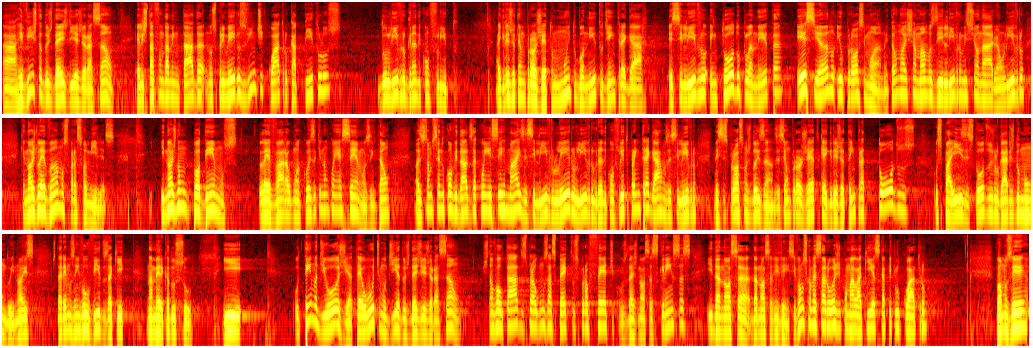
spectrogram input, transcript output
a revista dos dez dias de oração, ela está fundamentada nos primeiros 24 capítulos do livro Grande Conflito. A igreja tem um projeto muito bonito de entregar esse livro em todo o planeta esse ano e o próximo ano. Então nós chamamos de livro missionário, é um livro que nós levamos para as famílias. E nós não podemos levar alguma coisa que não conhecemos. Então, nós estamos sendo convidados a conhecer mais esse livro, ler o livro Grande Conflito, para entregarmos esse livro nesses próximos dois anos. Esse é um projeto que a igreja tem para todos os países, todos os lugares do mundo, e nós estaremos envolvidos aqui na América do Sul. E o tema de hoje, até o último dia dos dez dias de oração, estão voltados para alguns aspectos proféticos das nossas crenças e da nossa, da nossa vivência. E vamos começar hoje com Malaquias capítulo 4. Vamos ver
